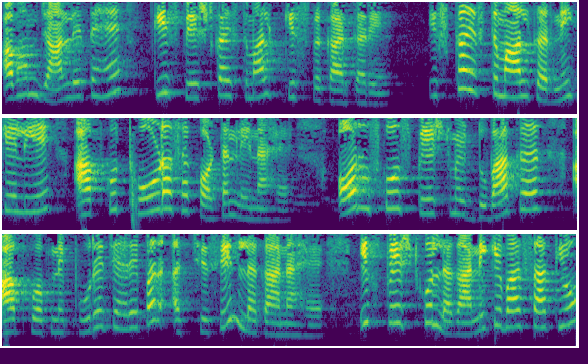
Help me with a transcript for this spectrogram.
अब हम जान लेते हैं कि इस पेस्ट का इस्तेमाल किस प्रकार करें। इसका इस्तेमाल करने के लिए आपको थोड़ा सा कॉटन लेना है और उसको उस पेस्ट में डुबाकर आपको अपने पूरे चेहरे पर अच्छे से लगाना है। इस पेस्ट को लगाने के बाद साथियों,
